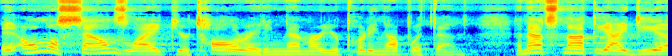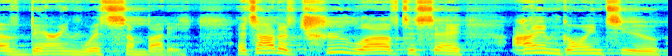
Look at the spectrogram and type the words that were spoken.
it almost sounds like you're tolerating them or you're putting up with them. And that's not the idea of bearing with somebody. It's out of true love to say, I am going to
